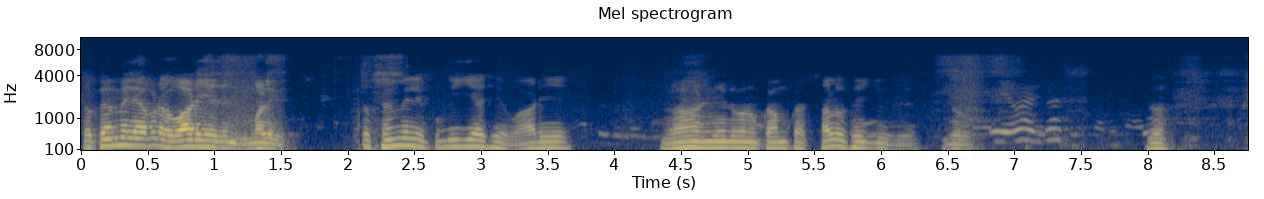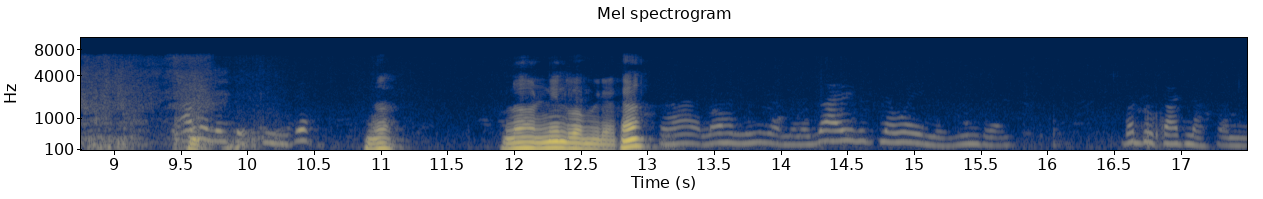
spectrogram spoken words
તો ફેમિલી આપણે વાડીએ જઈને મળી. તો ફેમિલી પૂગી ગયા છે વાડીએ. લહણ નીંદવાનું કામકાજ ચાલુ થઈ ગયું છે. જો. લહણ નીંદવા મળ્યા હા? હા લહણ નીંદવા મળ્યા. જો આવી રીતના હોય ને નીંદવાનું. બધું કાઢ નાખવાનું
